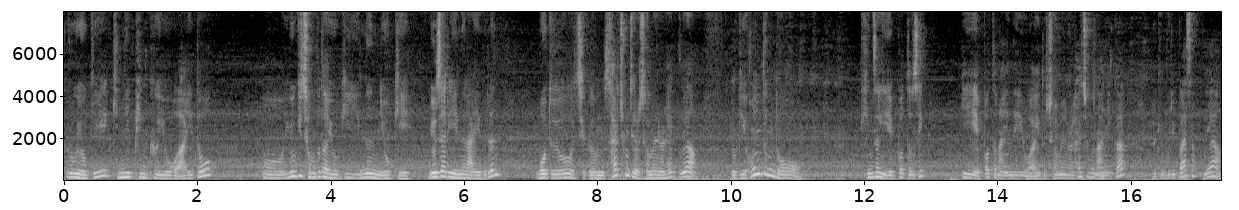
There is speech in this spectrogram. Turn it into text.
그리고 여기 김니핑크 요 아이도 어 여기 전부 다 여기 있는 여기 요 자리에 있는 아이들은 모두 지금 살충제로 저면을 했고요. 여기 홍등도 굉장히 예뻤던 색이 예뻤던 아이인데 이 아이도 저면을 해주고 나니까 이렇게 물이 빠졌고요.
